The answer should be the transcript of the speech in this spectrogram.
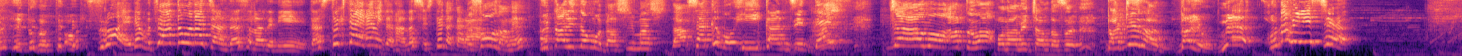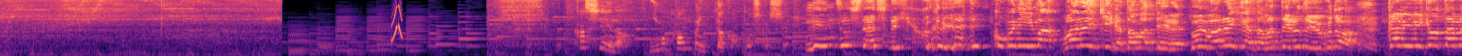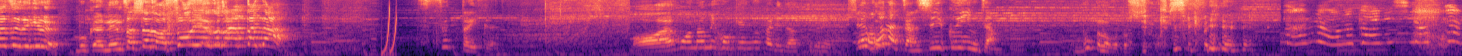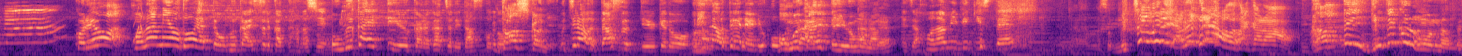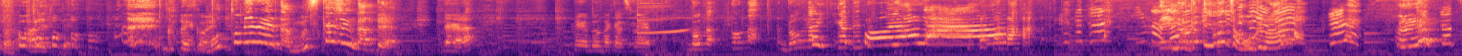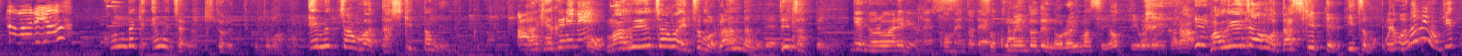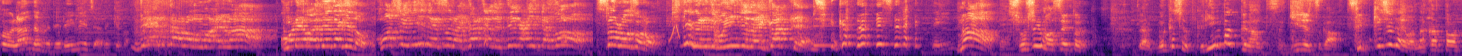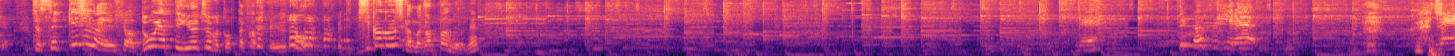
すごい。でもちゃんとほなちゃん出すまでに。出しときたいねみたいな話してたから。そうだね。二人とも出しました。尺もいい感じです、じゃあもうあとはほなみちゃん出すだけなんだよね。ほなフィニッシおかしいな。その半分いったかもしかして。捻挫した足で引くことによってここに今悪い気が溜まっている。これ悪い気が溜まっているということは神引きを溜ませできる。僕が捻挫したのはそういうことだったんだ！ュスッといく。おいほなみ保健係でやってくれ。でもほなちゃん飼育員じゃん。僕のこと刺激してくれ。るどんなお迎えにしようかなこれをほなみをどうやってお迎えするかって話。お迎えっていうからガチャで出すこと。確かに。うちらは出すっていうけど、ん。みんなは丁寧におお迎迎ええっていうもんね。からえじゃあほなみ引きして。そう無茶ぶりやめてよだから。勝手に出てくるもんなんだよあれって。求ごめんごめん。められたら難しいんだって。だからなんかどんな感じのどんなどんなどんな息が出ておやだ えなんかゃん多くない？伝わるよこんだけ M ちゃんが来とるってことは M ちゃんは出し切ったんだよね僕が。あ逆にね？真冬ちゃんはいつもランダムで出ちゃってんのよ。で呪われるよねコメントで。そうコメントで呪いますよって言われるから 真冬ちゃんも出し切ってるいつも。でほなみも結構ランダムで出るイメージあるけど。出るだろお前は。これは出たけど星2ですらガチャで出ないんだぞ。そろそろ来てくれてもいいんじゃないかって。時間止めしなくていいなあ初心忘れとるだから昔のグリーンバックなんてさ技術が石器時代はなかったわけ。じゃあ石器時代の人はどうやって YouTube 撮ったかっていうと 直撮りしかなかったんだよね。ね。下手すぎる。ね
